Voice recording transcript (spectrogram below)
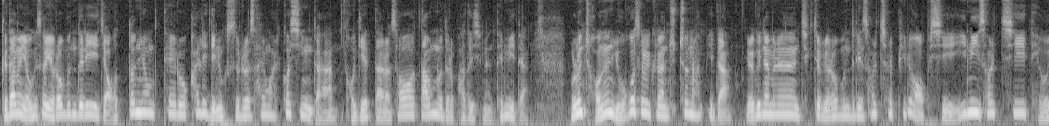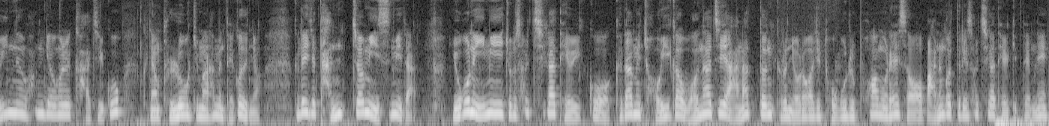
그 다음에 여기서 여러분들이 이제 어떤 형태로 칼리 리눅스를 사용할 것인가 거기에 따라서 다운로드를 받으시면 됩니다. 물론 저는 이것을 그냥 추천을 합니다. 왜 그러냐면은 직접 여러분들이 설치할 필요 없이 이미 설치되어 있는 환경을 가지고 그냥 불러오기만 하면 되거든요. 근데 이제 단점이 있습니다. 요거는 이미 좀 설치가 되어 있고 그 다음에 저희가 원하지 않았던 그런 여러가지 도구를 포함을 해서 많은 것들이 설치가 되어 있기 때문에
